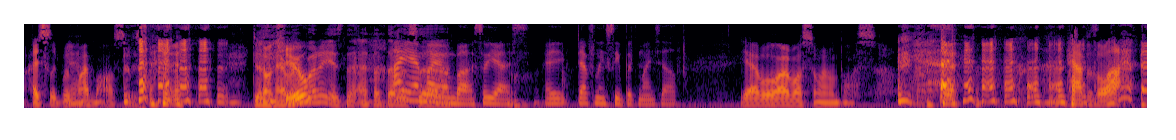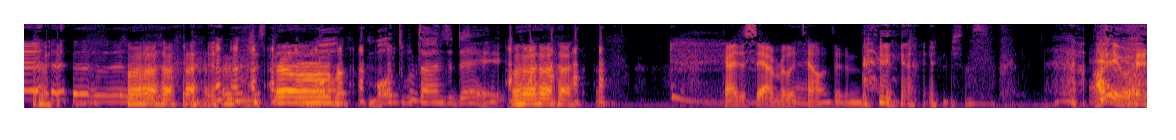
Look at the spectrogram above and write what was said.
I sleep with Yeah. my bosses. Doesn't Don't you? everybody? Is that, I thought that I was. am my uh, own boss, so yes. I definitely sleep with myself. Yeah, well, I'm also my own boss. So. Happens a lot. mul- multiple times a day. Can I just say I'm really talented? And anyway,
